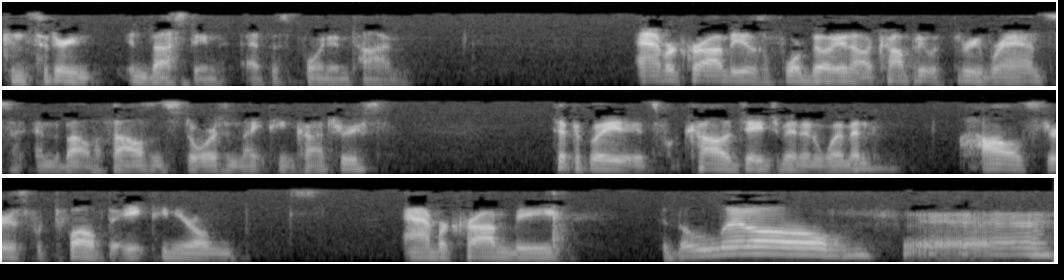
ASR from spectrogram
considering investing at this point in time. Abercrombie is a four billion dollar company with three brands and about a thousand stores in 19 countries. Typically, it's for college age men and women. Hollister is for 12 to 18 year olds. Abercrombie is a little, eh,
